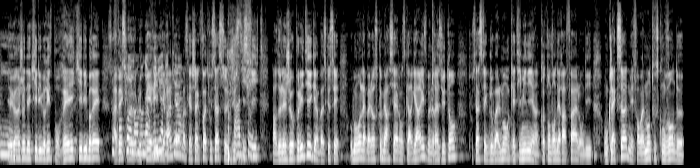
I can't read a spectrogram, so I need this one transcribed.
il y a eu un jeu d'équilibrisme pour rééquilibrer Sous avec François le, le péril iranien, euh, parce qu'à chaque fois tout ça se justifie par de la géopolitique, hein, parce que c'est au moment de la balance commerciale, on se gargarise, mais le reste du temps, tout ça se fait globalement en catimini. hein. Quand on vend des rafales, on dit on klaxonne, mais formellement tout ce qu'on vend de,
